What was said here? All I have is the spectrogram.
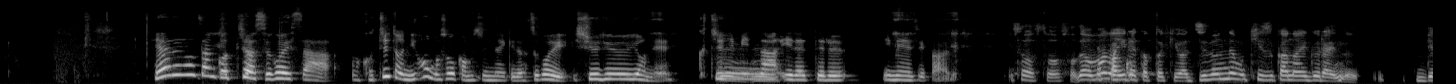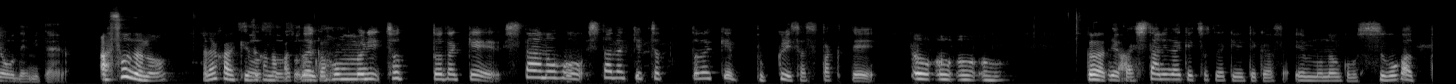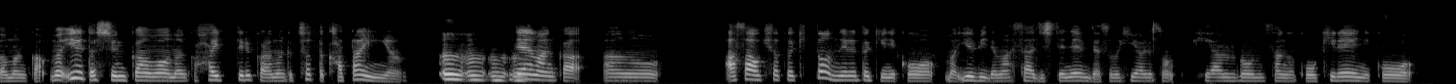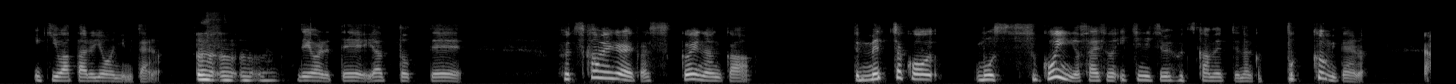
ヒアルロン酸こっちはすごいさまあこっちと日本もそうかもしれないけどすごい主流よね。口にみんな入れてるイメージがある、そうそうそう。でもやっぱマナ入れた時は自分でも気づかないぐらいの量でみたいな。あそうなの？あだから気づかなかったそうそうそう。なんかほんんまにちょっとだけ下の方下だけちょっとだけぷっくりさせたくて。うんうんうんうん。どうだった？なんか下にだけちょっとだけ入れてください。えもうなんかもうすごかった。なんか、まあ、入れた瞬間はなんか入ってるからなんかちょっと硬いんやん、うんうんうんうん。でなんかあの朝起きた時と寝る時にこう、まあ、指でマッサージしてねみたいなそのヒアルソンヒアルロン酸がこう綺麗にこう行き渡るようにみたいな。うんうんうんうん。で言われてやっとって2日目ぐらいからすっごいなんかでめっちゃこうもうすごいんよ最初の1日目2日目ってなんかブックンみたいな。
